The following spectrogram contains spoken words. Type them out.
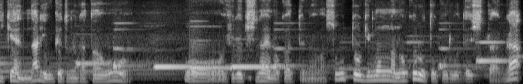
意見なり受け止め方を比歴しないのかっていうのは相当疑問が残るところでしたが、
